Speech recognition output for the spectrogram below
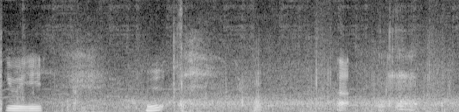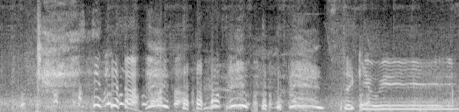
you eat. Sticky weed.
